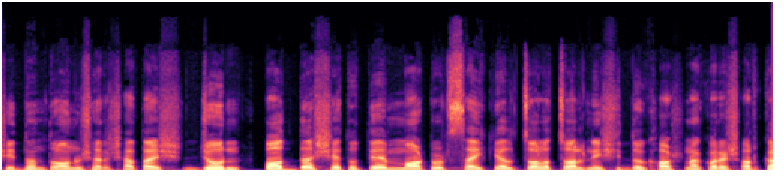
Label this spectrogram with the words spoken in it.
সিদ্ধান্ত অনুসারে সাতাশ জুন পদ্মা সেতুতে মোটর সাইকেল চলাচল নিষিদ্ধ ঘোষণা করে সরকার।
